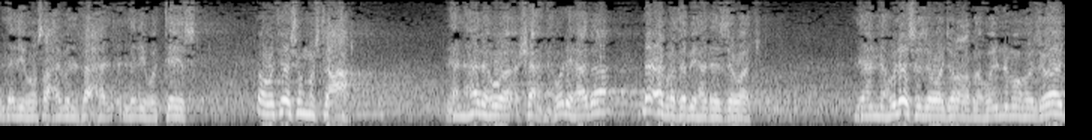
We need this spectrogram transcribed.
الذي هو صاحب الفحل الذي هو التيس فهو تيس مستعار لأن هذا هو شأنه ولهذا لا عبرة بهذا الزواج لأنه ليس زواج رغبة وإنما هو زواج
